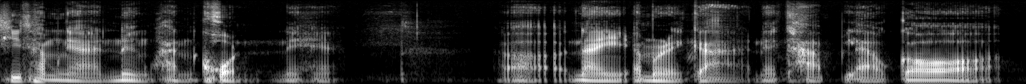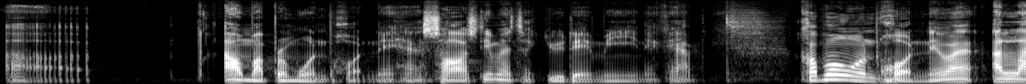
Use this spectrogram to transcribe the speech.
ที่ทำงาน 1,000 คนนะฮะในอเมริกานะครับแล้วก็เอามาประมวลผลนะฮะซอสที่มาจาก Udemy นะครับเขาประมวลผลเนี่ยว่าอะไร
